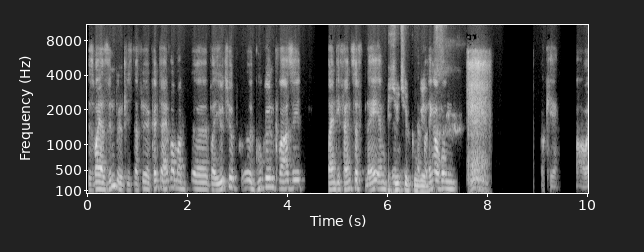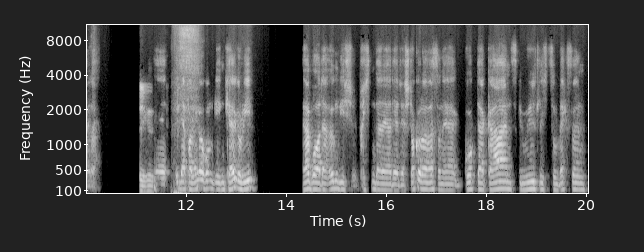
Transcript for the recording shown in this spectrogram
Das war ja sinnbildlich dafür. Ihr könnt ja einfach mal äh, bei YouTube äh, googeln quasi sein Defensive Play im, YouTube in der. Verlängerung. Okay, machen wir weiter. Äh, in der Verlängerung gegen Calgary, ja, wo er da irgendwie bricht denn da der, der, der Stock oder was und er gurkt da ganz gemütlich zum Wechseln.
